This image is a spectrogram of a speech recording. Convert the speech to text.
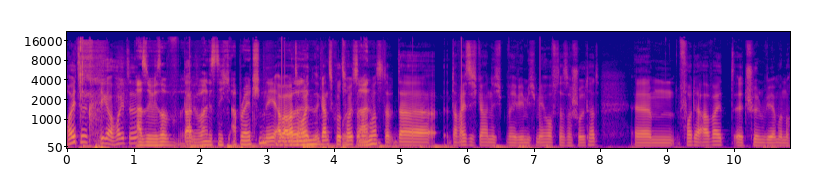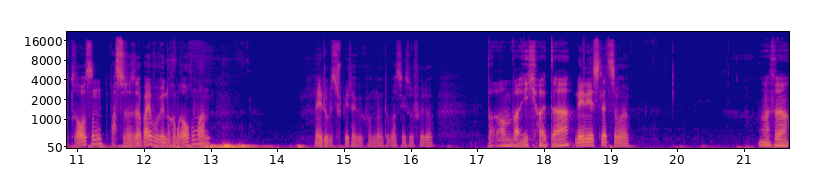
Heute, Digga, heute. Also wir, so, Dann- wir wollen jetzt nicht upragen. nee, aber warte, heute, ganz kurz, heute noch was. Da, da, da weiß ich gar nicht, bei wem ich mehr hoffe, dass er Schuld hat. Ähm, vor der Arbeit äh, chillen wir immer noch draußen. Warst du da dabei, wo wir noch am Rauchen waren? Nee, du bist später gekommen, ne? Du warst nicht so früh da. Warum war ich heute da? Nee, nee, das letzte Mal. Achso,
